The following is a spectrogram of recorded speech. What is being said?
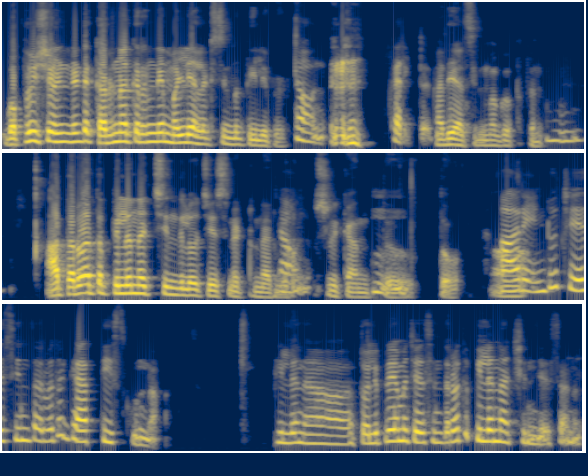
గొప్ప విషయం ఏంటంటే కరుణాకరణ్ మళ్ళీ అలాంటి సినిమా తీలిపోయాడు అవును. కరెక్ట్. అదే ఆ సినిమా గొప్పతనం. ఆ తర్వాత పిల్ల నచ్చిందిలో చేసినట్టున్నారు. శ్రీకాంత్. తో. ఆ రెండు చేసిన తర్వాత గ్యాప్ తీసుకున్నా. పిల్లన తొలి ప్రేమ చేసిన తర్వాత పిల్ల నచ్చింది చేశాను.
